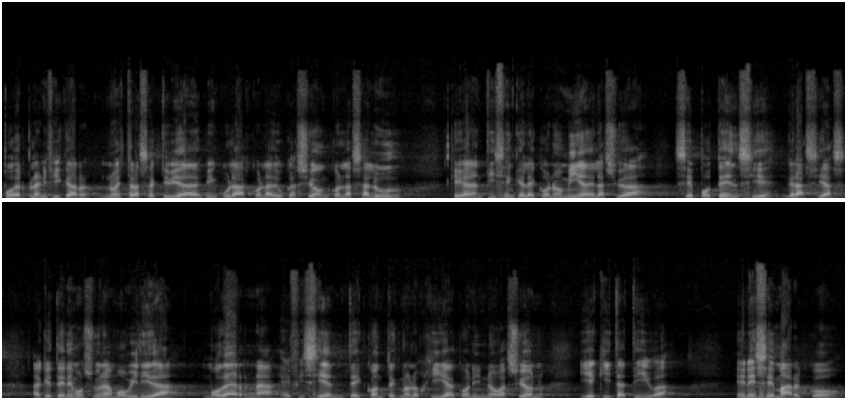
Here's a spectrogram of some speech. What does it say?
poder planificar nuestras actividades vinculadas con la educación, con la salud, que garanticen que la economía de la ciudad se potencie gracias a que tenemos una movilidad moderna, eficiente, con tecnología, con innovación y equitativa. En ese marco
